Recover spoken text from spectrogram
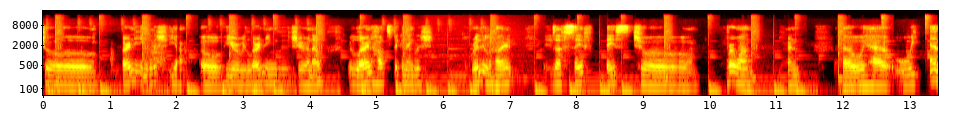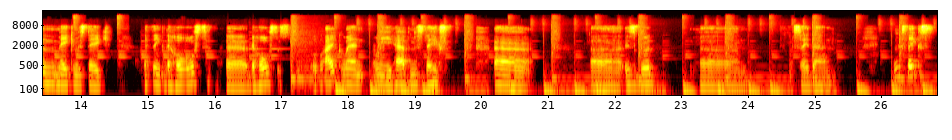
to learn English. Yeah. Oh, here we learn English. You know, we learn how to speak in English. Really learn. It's a safe place to everyone learn. Uh, we have we can make mistake. I think the host, uh, the hosts like when we have mistakes. Uh, uh, it's good. Um, say that mistakes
